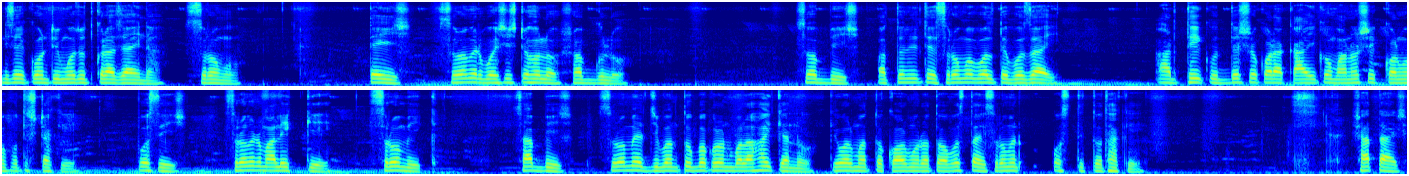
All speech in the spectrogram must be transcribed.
নিচে কোনটি মজুত করা যায় না? শ্রম। তেইশ। শ্রমের বৈশিষ্ট্য হলো সবগুলো। চব্বিশ, অর্থনীতিতে শ্রম বলতে বোঝায় আর্থিক উদ্দেশ্য করা কায়িক ও মানসিক কর্মপ্রতিষ্ঠাকে। পঁচিশ, শ্রমের মালিককে, শ্রমিক। ছাব্বিশ, শ্রমের জীবন্ত উপকরণ বলা হয় কেন? কেবলমাত্র কর্মরত অবস্থায় শ্রমের অস্তিত্ব থাকে। সাতাশ,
